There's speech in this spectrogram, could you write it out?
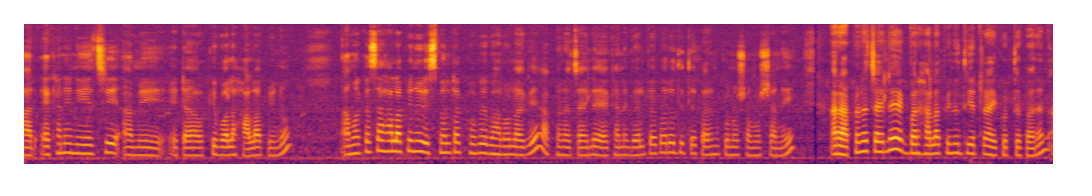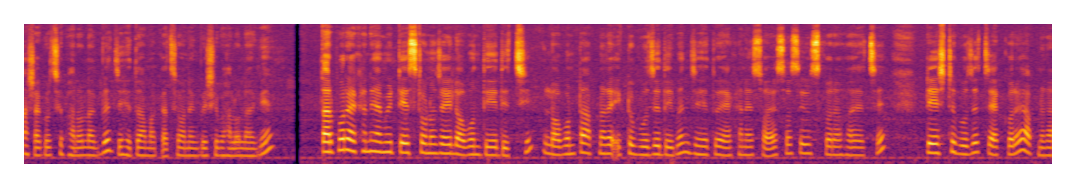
আর এখানে নিয়েছি আমি এটা এটাকে বলে হালাপিনো। আমার কাছে হালাপিনোর স্মেলটা খুবই ভালো লাগে। আপনারা চাইলে এখানে বেল পেপারও দিতে পারেন, কোনো সমস্যা নেই। আর আপনারা চাইলে একবার হালাপিনো দিয়ে ট্রাই করতে পারেন। আশা করছি ভালো লাগবে, যেহেতু আমার কাছে অনেক বেশি ভালো লাগে। তারপর এখানে আমি টেস্ট অনুযায়ী লবণ দিয়ে দিচ্ছি। লবণটা আপনারা একটু বুঝে দিবেন, যেহেতু এখানে সয়া সস ইউজ করা হয়েছে। টেস্ট বুঝে চেক করে আপনারা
